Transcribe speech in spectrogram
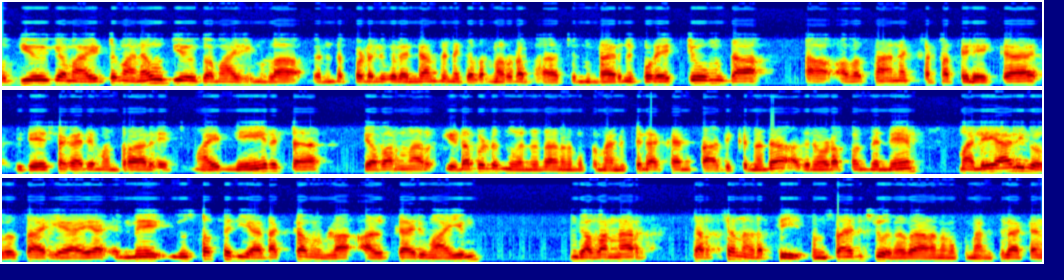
ഔദ്യോഗികമായിട്ടും അനൌദ്യോഗികമായുമുള്ള ബന്ധപ്പെടലുകളെല്ലാം തന്നെ ഗവർണറുടെ ഭാഗത്തുനിന്നുണ്ടായിരുന്നു. ഇപ്പോൾ ഏറ്റവും അവസാന ഘട്ടത്തിലേക്ക് വിദേശകാര്യ മന്ത്രാലയവുമായി നേരിട്ട് ഗവർണർ ഇടപെടുന്നു എന്നതാണ് നമുക്ക് മനസ്സിലാക്കാൻ സാധിക്കുന്നത്. അതിനോടൊപ്പം തന്നെ മലയാളി വ്യവസായിയായ എം എ യൂസഫ് അലി അടക്കമുള്ള ആൾക്കാരുമായും ഗവർണർ ചർച്ച നടത്തി സംസാരിച്ചു എന്നതാണ് നമുക്ക് മനസ്സിലാക്കാൻ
